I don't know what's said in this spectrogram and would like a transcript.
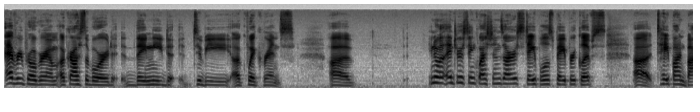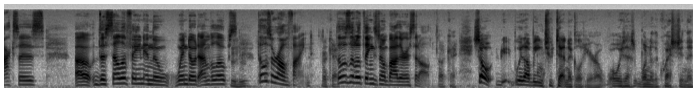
every program across the board, they need to be a quick rinse. Uh, you know, interesting questions are staples, paper clips, uh, tape on boxes, uh, the cellophane in the windowed envelopes. Those are all fine. Okay. Those little things don't bother us at all. Okay. So, without being too technical here, I always ask one other question then.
